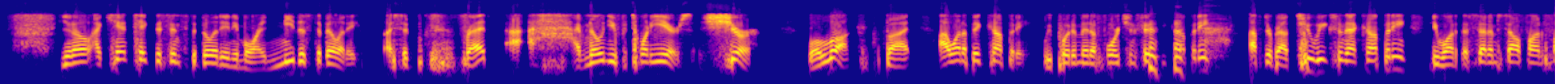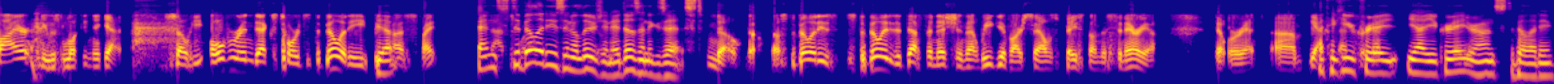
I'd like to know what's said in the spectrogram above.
you know, I can't take this instability anymore. I need the stability. I said, Fred, I, I've known you for 20 years. Sure. Well, look, but I want a big company. We put him in a Fortune 50 company. After about two weeks in that company, he wanted to set himself on fire and he was looking again. So he over indexed towards stability because, yep. right? And That's stability is an illusion. It doesn't exist. No, no, no. Stability is, stability is a definition that we give ourselves based on the scenario that we're in. Um, yeah, I think you create. Yeah, you create your own stability.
